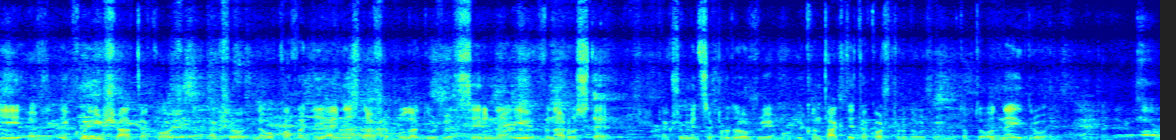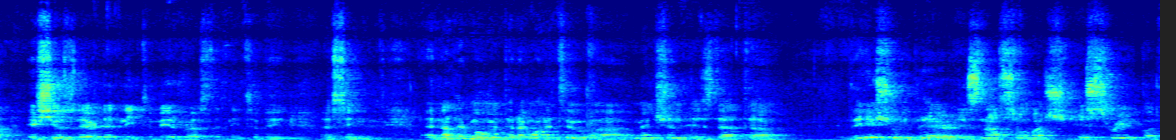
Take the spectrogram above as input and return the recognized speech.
і, е, і Куліша також. Так що наукова діяльність наша була дуже сильна і вона росте. Так що ми це продовжуємо. І контакти також продовжуємо. Тобто одне і друге. Uh. Another moment that I wanted to uh, mention is that uh, the issue there is not so much history but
